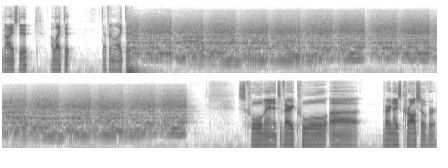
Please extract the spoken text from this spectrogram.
Nice, dude. I liked it. Definitely liked it. It's cool, man. It's a very cool, uh, very nice crossover.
